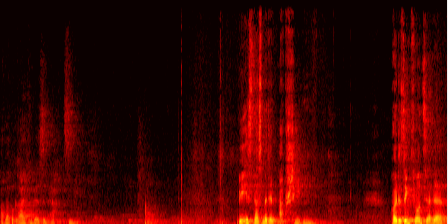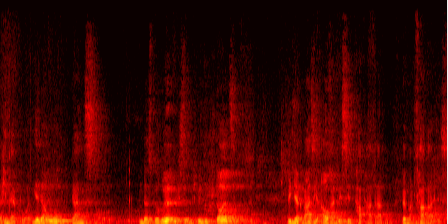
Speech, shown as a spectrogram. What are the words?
aber begreifen wir es im Herzen? Wie ist das mit den Abschieden? Heute singt für uns ja der Kinderchor, ihr da oben, ganz toll. Und das berührt mich so und ich bin so stolz auf euch. Ich bin ja quasi auch ein bisschen Papa dann, wenn man Pfarrer ist.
